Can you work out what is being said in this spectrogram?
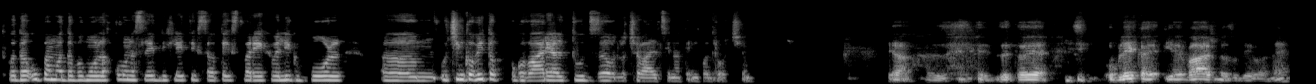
Tako da upamo, da bomo lahko v naslednjih letih se o teh stvarih veliko bolj um, učinkovito pogovarjali tudi z odločevalci na tem področju. Ja, to je, obleka je važna zadeva. Ne?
